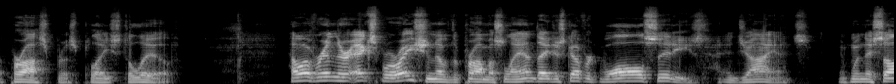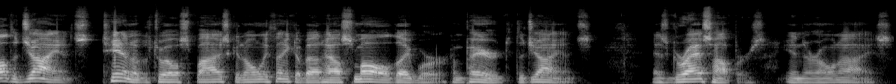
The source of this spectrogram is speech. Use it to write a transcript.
a prosperous place to live. However, in their exploration of the promised land, they discovered walled cities and giants. And when they saw the giants, ten of the twelve spies could only think about how small they were compared to the giants, as grasshoppers in their own eyes.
